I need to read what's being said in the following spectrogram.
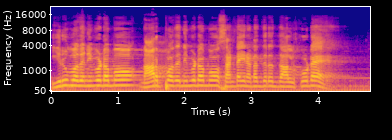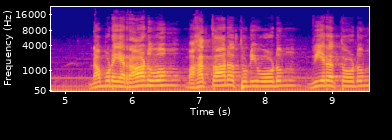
இருபது நிமிடமோ நாற்பது நிமிடமோ சண்டை நடந்திருந்தால் கூட நம்முடைய இராணுவம் மகத்தான துணிவோடும் வீரத்தோடும்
